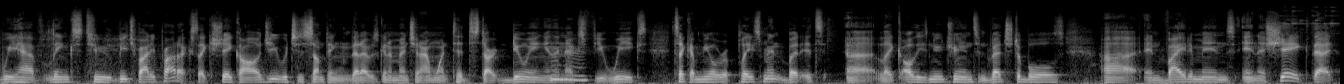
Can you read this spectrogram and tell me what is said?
we have links to Beachbody products like Shakeology, which is something that I was going to mention I want to start doing in the next few weeks. It's like a meal replacement, but it's uh, like all these nutrients and vegetables uh, and vitamins in a shake that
